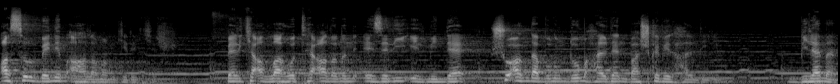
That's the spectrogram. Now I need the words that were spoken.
Asıl benim ağlamam gerekir. Belki Allahu Teala'nın ezeli ilminde şu anda bulunduğum halden başka bir haldeyim. Bilemem.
